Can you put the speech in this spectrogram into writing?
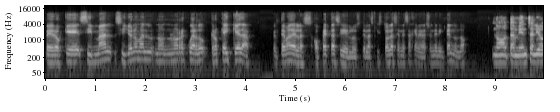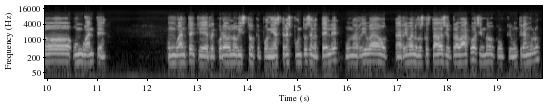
Pero que si mal, si yo no mal no, no recuerdo, creo que ahí queda el tema de las escopetas y de, los, de las pistolas en esa generación de Nintendo, ¿no? No, también salió un guante. Un guante que recuerdo haberlo visto que ponías tres puntos en la tele, uno arriba, o, arriba en los dos costados y otro abajo, haciendo como que un triángulo.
